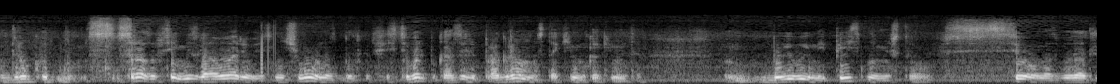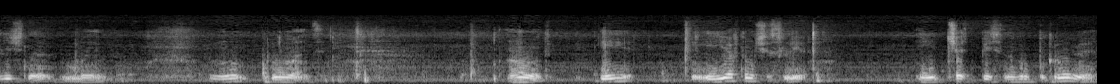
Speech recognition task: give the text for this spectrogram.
вдруг вот сразу все, не сговариваясь, ничего, у нас был вот фестиваль, показали программу с такими какими-то боевыми песнями, что все у нас было отлично, мы, ну, понимаете. Вот. И, и я в том числе. И часть песен группы крови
